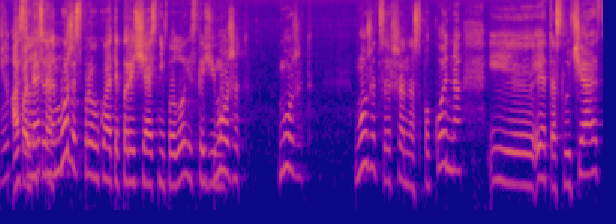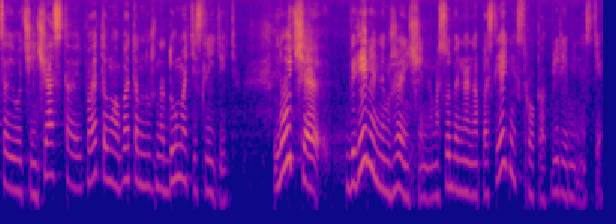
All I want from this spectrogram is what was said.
Вот А под сонце это не може спровокувати передчасні пологи, скажімо? Может, может. Может совершенно спокойно, и это случается и очень часто, и поэтому об этом нужно думать и следить. Лучше беременным женщинам, особенно на последних сроках беременности,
